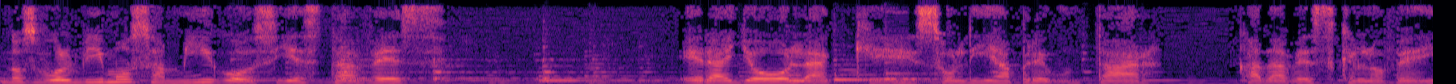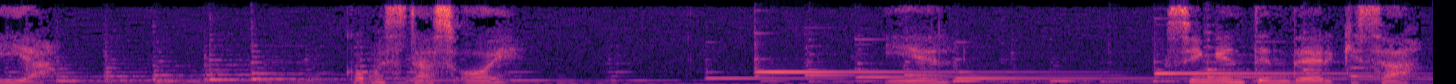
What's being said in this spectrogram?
Nos volvimos amigos y esta vez era yo la que solía preguntar cada vez que lo veía, ¿cómo estás hoy? Y él, sin entender quizá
